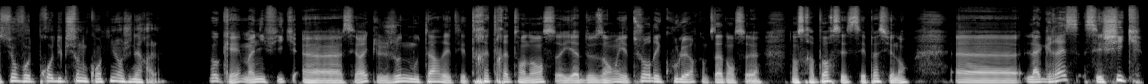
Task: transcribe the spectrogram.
sur votre production de contenu en général. Ok, magnifique. C'est vrai que le jaune moutarde était très très tendance il y a deux ans. Il y a toujours des couleurs comme ça dans ce dans ce rapport. C'est passionnant. La Grèce, c'est chic.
